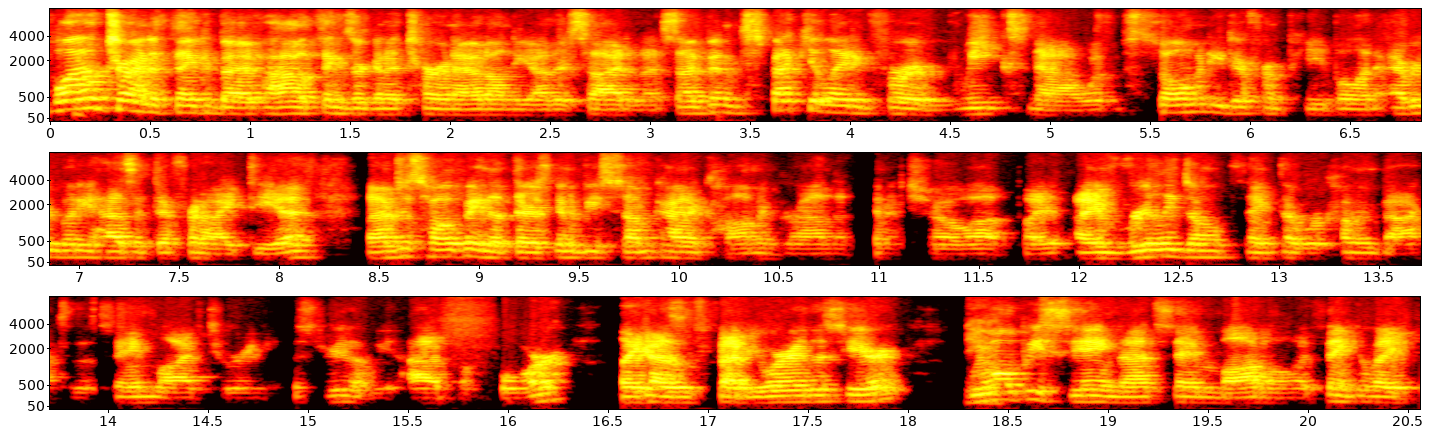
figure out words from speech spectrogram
While trying to think about how things are going to turn out on the other side of this, I've been speculating for weeks now with so many different people, and everybody has a different idea. And I'm just hoping that there's going to be some kind of common ground that's going to show up. But I really don't think that we're coming back to the same live touring industry that we had before, like as of February this year. We won't be seeing that same model. I think like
